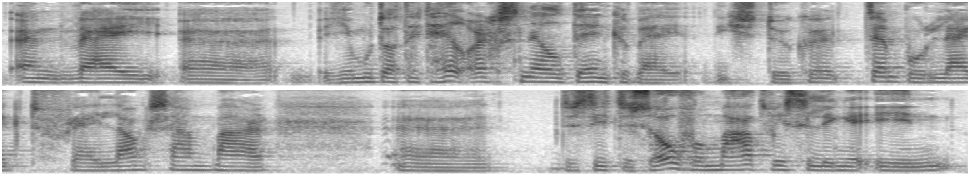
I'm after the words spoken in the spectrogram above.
En wij, uh, je moet altijd heel erg snel denken bij die stukken. Het tempo lijkt vrij langzaam, maar er zitten zoveel maatwisselingen in.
